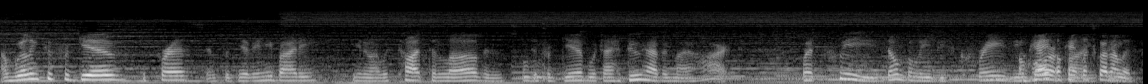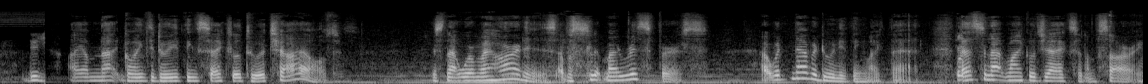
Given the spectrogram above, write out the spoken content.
I'm willing to forgive the press and forgive anybody. You know, I was taught to love and to forgive, which I do have in my heart. But please, don't believe these crazy, Okay, okay, let's go down the list. Did you, I am not going to do anything sexual to a child. It's not where my heart is. I will slit my wrist first. I would never do anything like that. That's not Michael Jackson. I'm sorry.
